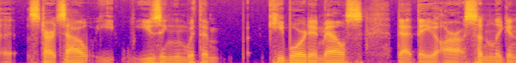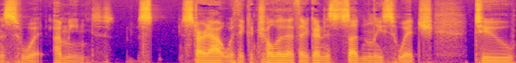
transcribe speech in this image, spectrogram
uh, starts out using with a keyboard and mouse that they are suddenly going to switch. I mean, start out with a controller that they're going to suddenly switch to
